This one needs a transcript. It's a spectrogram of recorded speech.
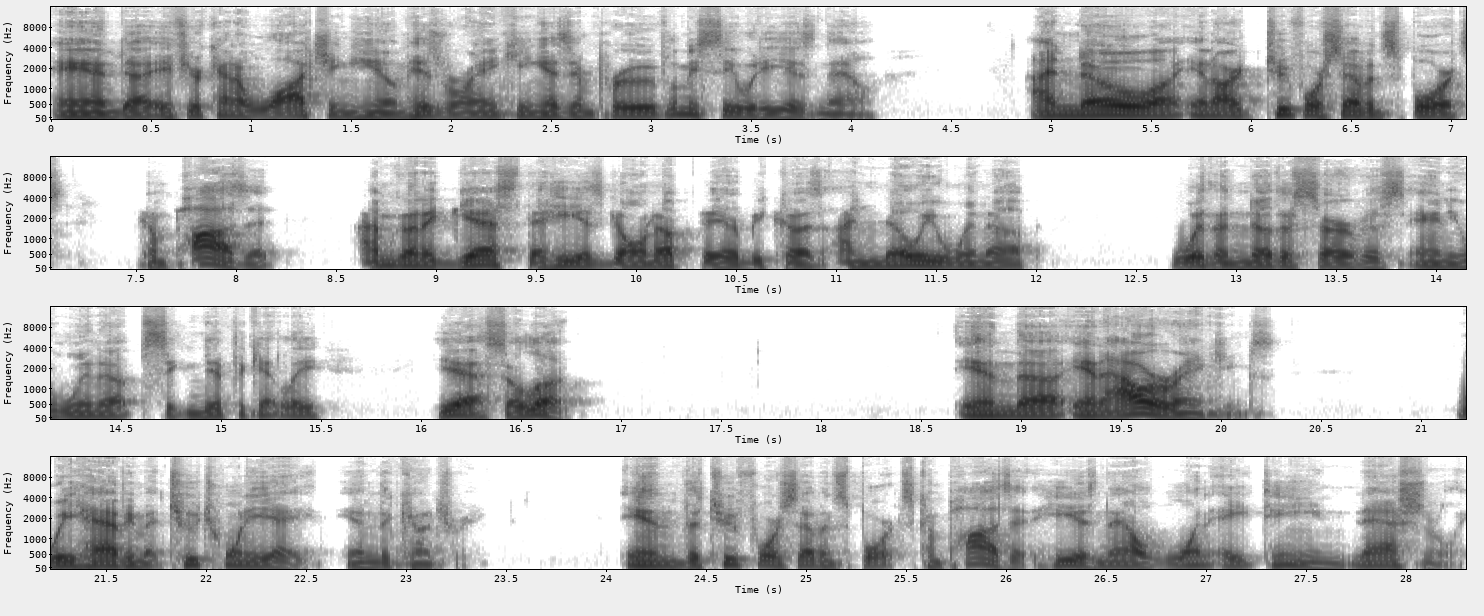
And uh, if you're kind of watching him, his ranking has improved. Let me see what he is now. I know uh, in our 247 Sports composite, I'm going to guess that he has gone up there because I know he went up with another service and he went up significantly. Yeah. So look, in the in our rankings, we have him at 228 in the country. In the 247 Sports Composite, he is now 118 nationally.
